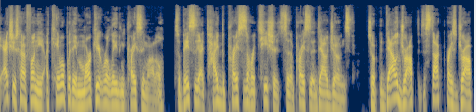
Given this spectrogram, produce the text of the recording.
actually, it's kind of funny. I came up with a market relating pricing model so basically, I tied the prices of our t-shirts to the prices of Dow Jones. So if the Dow dropped, if the stock price dropped,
